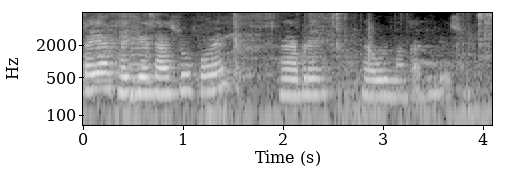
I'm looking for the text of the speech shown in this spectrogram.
તૈયાર થઈ ગયો છે આ સૂપ હવે. આપણે બાઉલમાં કાઢી લઈશું.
